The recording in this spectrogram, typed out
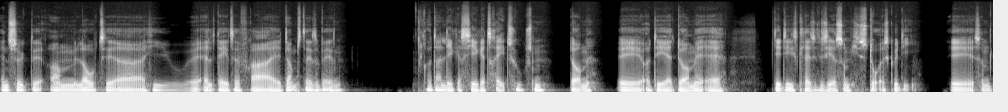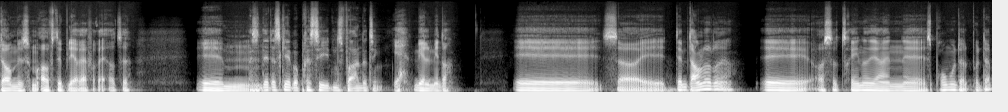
ansøgte om lov til at hive øh, alt data fra øh, domsdatabasen. Og der ligger cirka 3.000 domme, øh, og det er domme af det, de klassificerer som historisk værdi, øh, som domme, som ofte bliver refereret til. Øhm, altså det, der skaber præcedens for andre ting? Ja, mere eller mindre. Øh, så øh, dem downloadede jeg, øh, og så trænede jeg en øh, sprogmodel på dem.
